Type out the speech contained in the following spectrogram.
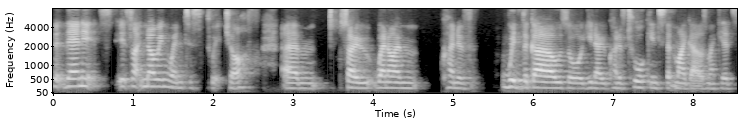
but then it's it's like knowing when to switch off. Um, so when i'm kind of with the girls or you know kind of talking to them, my girls my kids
